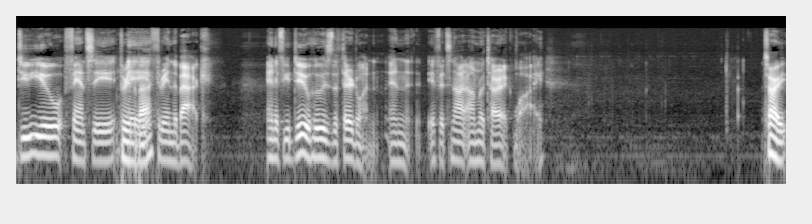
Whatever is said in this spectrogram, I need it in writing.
Do you fancy Three in the back? Three in the back. And if you do, who is the third one? And if it's not Amro Tarek, why? Sorry,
